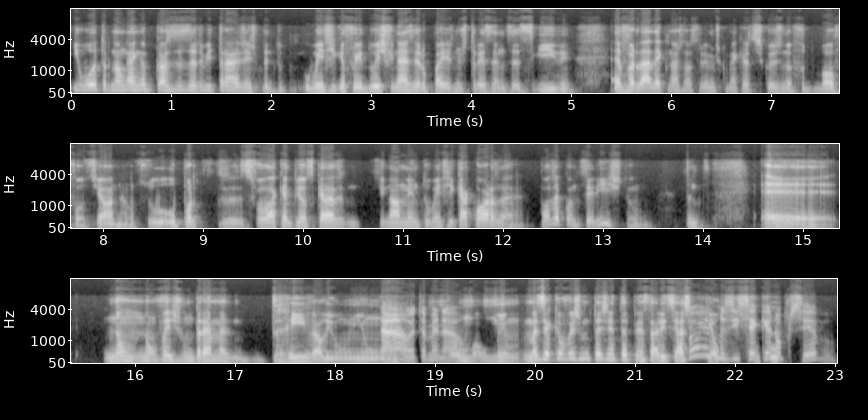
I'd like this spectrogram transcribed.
E o outro não ganhou por causa das arbitragens. Portanto, o Benfica foi a duas finais europeias nos três anos a seguir. A verdade é que nós não sabemos como é que estas coisas no futebol funcionam. Se o, o Porto, se for lá campeão, se calhar finalmente o Benfica acorda. Pode acontecer isto. Portanto, é, não, não vejo um drama terrível e um. e um- Não, eu também não. uma- uma- mas é que eu vejo muita gente a pensar isso. e Acho Pois, que é o- mas isso é que eu não percebo.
